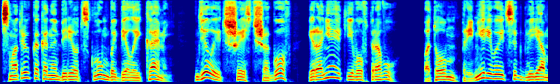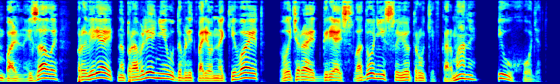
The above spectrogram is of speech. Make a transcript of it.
смотрю, как она берет с клумбы белый камень, делает шесть шагов и роняет его в траву. Потом примеривается к дверям бальной залы, проверяет направление, удовлетворенно кивает, вытирает грязь с ладоней, сует руки в карманы и уходит.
